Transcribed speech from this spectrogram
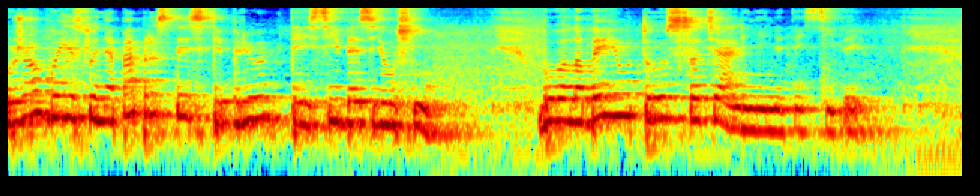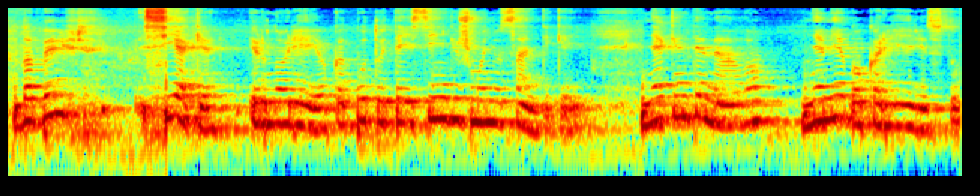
Užaugo jis su nepaprastai stipriu teisybės jausmu. Buvo labai jautrus socialiniai neteisybei. Labai siekė ir norėjo, kad būtų teisingi žmonių santykiai. Nekentė melo, nemėgo karjeristų,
